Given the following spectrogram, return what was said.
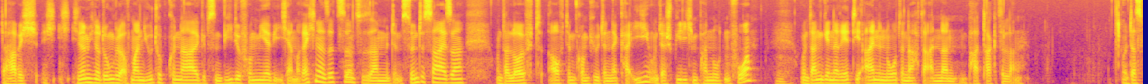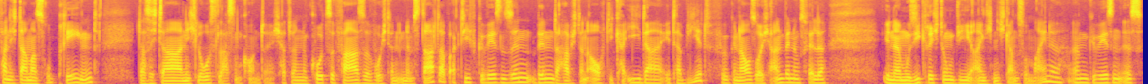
Da habe ich, ich, ich erinnere mich nur dunkel, auf meinem YouTube-Kanal gibt es ein Video von mir, wie ich am Rechner sitze, zusammen mit dem Synthesizer. Und da läuft auf dem Computer eine KI und da spiele ich ein paar Noten vor. Mhm. Und dann generiert die eine Note nach der anderen ein paar Takte lang. Und das fand ich damals so prägend, dass ich da nicht loslassen konnte. Ich hatte eine kurze Phase, wo ich dann in einem Startup aktiv gewesen bin. Da habe ich dann auch die KI da etabliert für genau solche Anwendungsfälle in einer Musikrichtung, die eigentlich nicht ganz so meine ähm, gewesen ist.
